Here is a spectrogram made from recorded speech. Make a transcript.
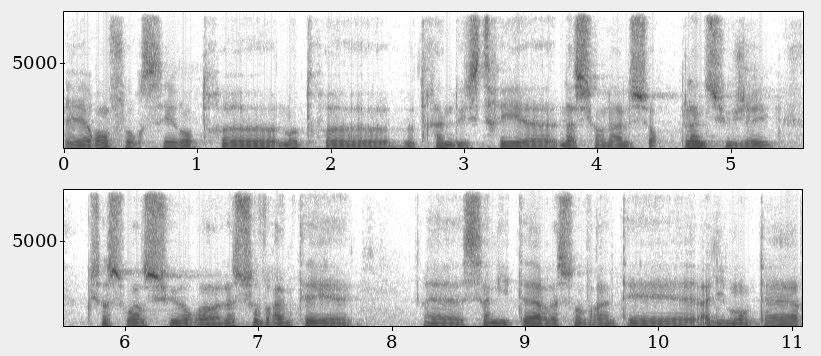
et renforcer notre, notre, notre industrie euh, nationale sur plein de sujets, que ce soit sur euh, la souveraineté sanitaire, la souveraineté alimentaire,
